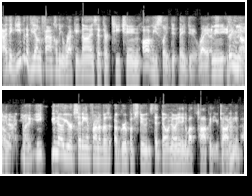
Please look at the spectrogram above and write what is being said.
I think even if young faculty recognize that they're teaching, obviously they do, right? I mean, they know, you know, but you, you know you're sitting in front of a, a, group of students that don't know anything about the topic that you're talking mm-hmm. about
